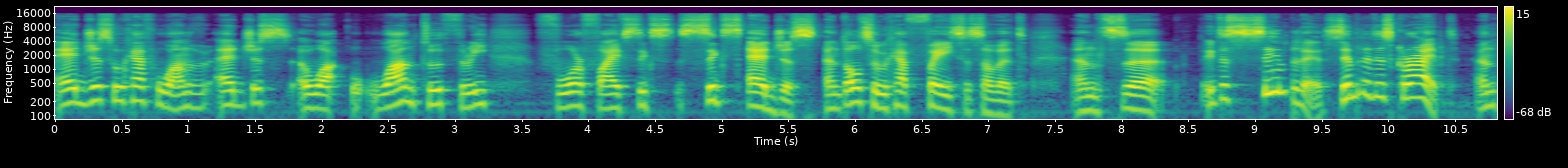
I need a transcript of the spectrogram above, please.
edges. We have one edges, uh, one, two, three four, five, six, six edges, and also we have faces of it, and uh, it is simply, simply described, and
